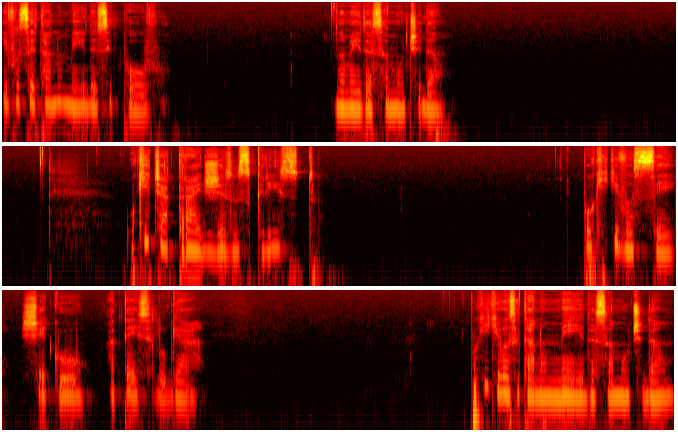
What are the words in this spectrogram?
E você está no meio desse povo, no meio dessa multidão. O que te atrai de Jesus Cristo? Por que, que você chegou até esse lugar? Por que, que você está no meio dessa multidão?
